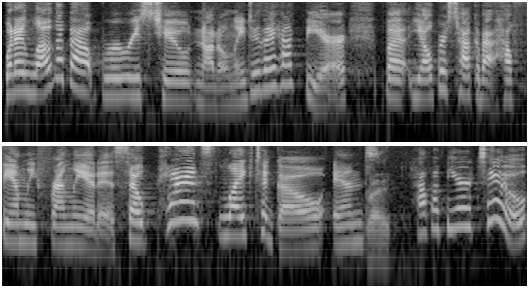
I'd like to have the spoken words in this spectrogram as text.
What I love about breweries too, not only do they have beer, but Yelpers talk about how family friendly it is. So parents like to go and Right. Have a beer too.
